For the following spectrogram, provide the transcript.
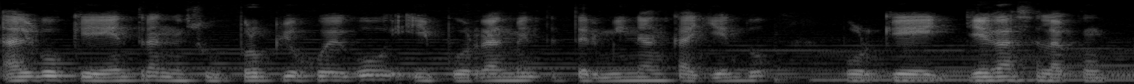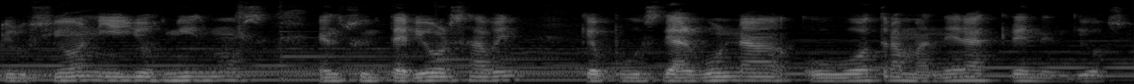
algo que entran en su propio juego y pues realmente terminan cayendo porque llegas a la conclusión y ellos mismos en su interior saben que pues de alguna u otra manera creen en Dios.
